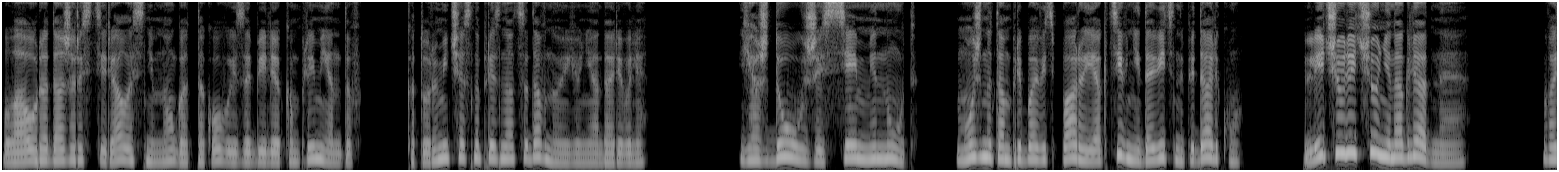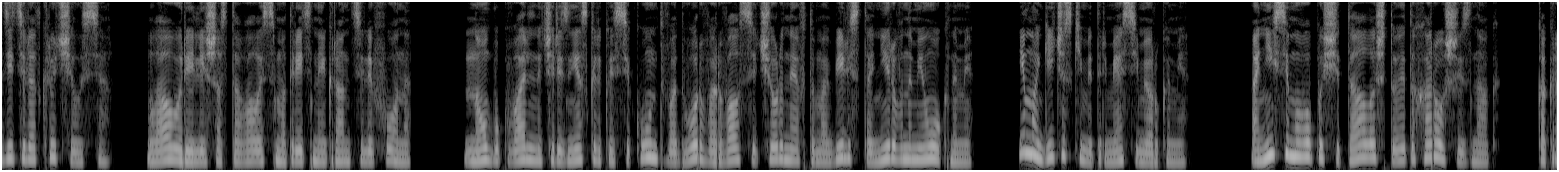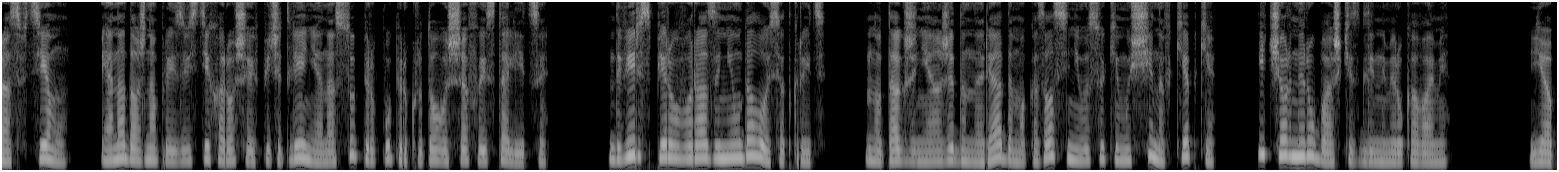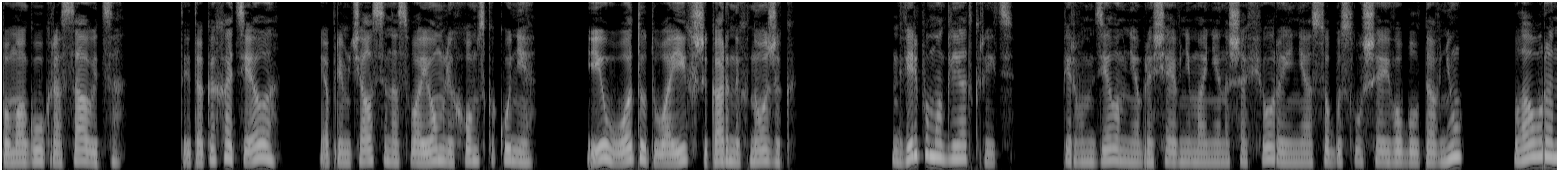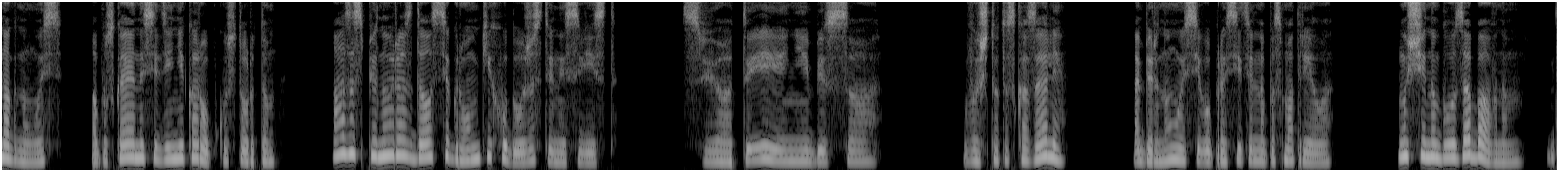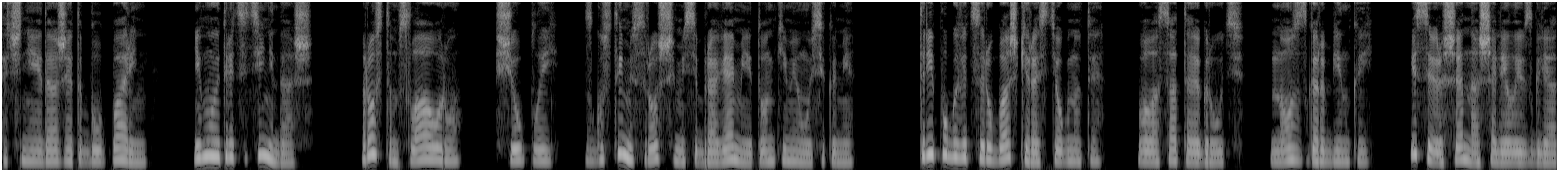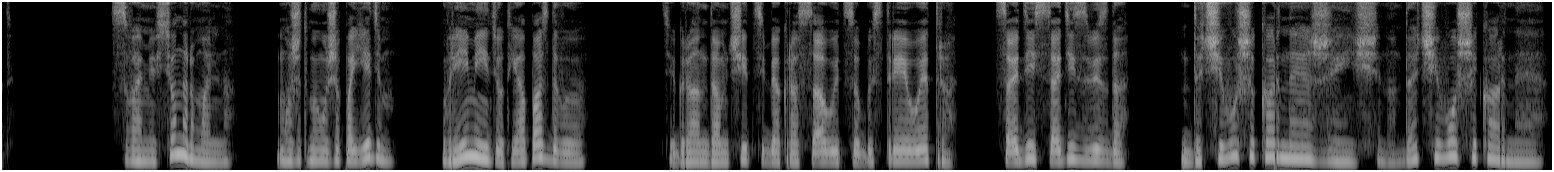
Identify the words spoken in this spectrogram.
Лаура даже растерялась немного от такого изобилия комплиментов, которыми, честно признаться, давно ее не одаривали. «Я жду уже семь минут. Можно там прибавить пары и активнее давить на педальку?» «Лечу, лечу, ненаглядная!» Водитель отключился. Лауре лишь оставалось смотреть на экран телефона, но буквально через несколько секунд во двор ворвался черный автомобиль с тонированными окнами и магическими тремя семерками. Анисимова посчитала, что это хороший знак, как раз в тему, и она должна произвести хорошее впечатление на супер-пупер крутого шефа из столицы. Дверь с первого раза не удалось открыть, но также неожиданно рядом оказался невысокий мужчина в кепке и черной рубашке с длинными рукавами. «Я помогу, красавица. Ты так и хотела. Я примчался на своем лихом скакуне. И вот у твоих шикарных ножек». Дверь помогли открыть. Первым делом, не обращая внимания на шофера и не особо слушая его болтовню, Лаура нагнулась, опуская на сиденье коробку с тортом, а за спиной раздался громкий художественный свист. «Святые небеса!» «Вы что-то сказали?» Обернулась и вопросительно посмотрела. Мужчина был забавным, точнее, даже это был парень. Ему и тридцати не дашь. Ростом с Лауру, щуплый, с густыми сросшимися бровями и тонкими усиками. Три пуговицы рубашки расстёгнуты, волосатая грудь, нос с горбинкой и совершенно ошалелый взгляд. «С вами всё нормально? Может, мы уже поедем? Время идёт, я опаздываю». «Тигран домчит тебя, красавица, быстрее ветра. Садись, садись, звезда». Да чего шикарная женщина, да чего шикарная.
